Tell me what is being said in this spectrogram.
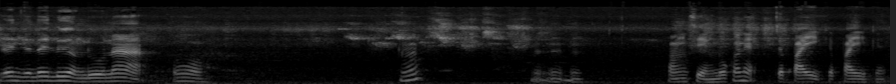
เล่นจนได้เรื่องดูหน้า โอ้หืมอืมอืมอืมฟังเสียงนกแล้วเนี่ย จะไปอีกจะไปอีกเนี่ย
